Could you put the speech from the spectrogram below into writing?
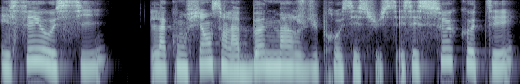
Et c'est aussi la confiance en la bonne marge du processus. Et c'est ce côté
